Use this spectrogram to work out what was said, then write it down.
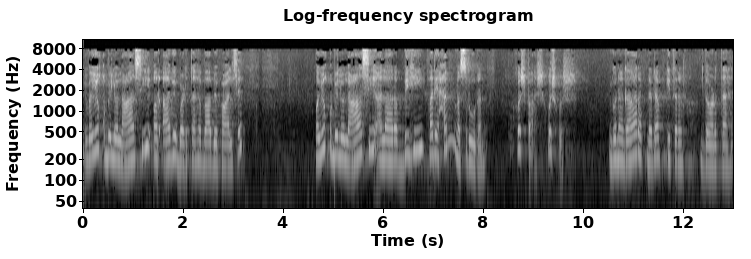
ویقبل العاصی اور آگے بڑھتا ہے باب فعال سے۔ ویقبل العاصی علی ربی فرحن مسرورن خوش باش، خوش خوش۔ گناگار اپنے رب کی طرف دوڑتا ہے،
